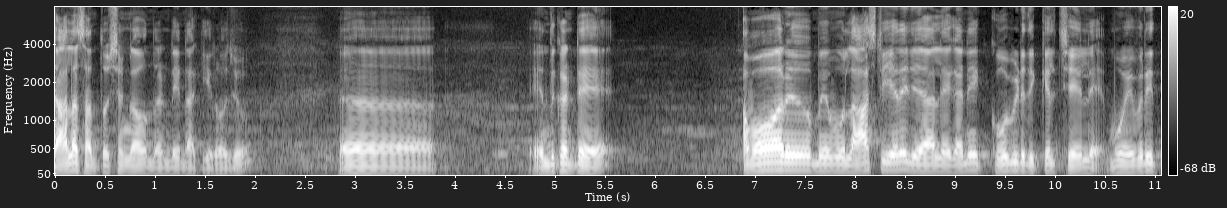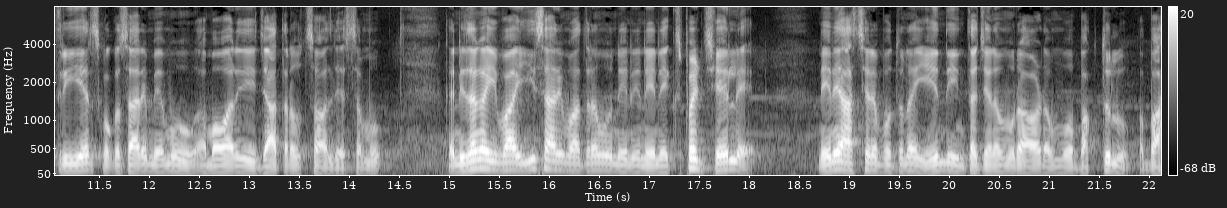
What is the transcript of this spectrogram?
చాలా సంతోషంగా ఉందండి నాకు ఈరోజు. ఎందుకంటే అమ్మవారు మేము లాస్ట్ ఇయరే చేయాలి కానీ కోవిడ్ దిక్కెళ్ళి చేయలే. మేము ఎవ్రీ త్రీ ఇయర్స్కి ఒకసారి మేము అమ్మవారి జాతర ఉత్సవాలు చేస్తాము. కానీ నిజంగా ఇవా ఈసారి మాత్రం నేను నేను ఎక్స్పెక్ట్ చేయలే. నేనే ఆశ్చర్యపోతున్నా ఏంది ఇంత జనము రావడము భక్తులు అబ్బా!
